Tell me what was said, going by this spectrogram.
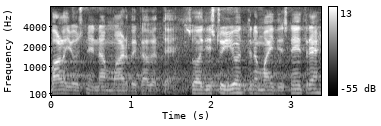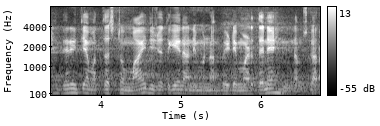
ಭಾಳ ಯೋಚನೆಯನ್ನು ಮಾಡಬೇಕಾಗತ್ತೆ. ಸೊ ಅದಿಷ್ಟು ಇವತ್ತಿನ ಮಾಹಿತಿ ಸ್ನೇಹಿತರೆ. ಇದೇ ರೀತಿಯ ಮತ್ತಷ್ಟು ಮಾಹಿತಿ ಜೊತೆಗೆ ನಾನು ನಿಮ್ಮನ್ನು ಭೇಟಿ ಮಾಡ್ತೇನೆ. ನಮಸ್ಕಾರ.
